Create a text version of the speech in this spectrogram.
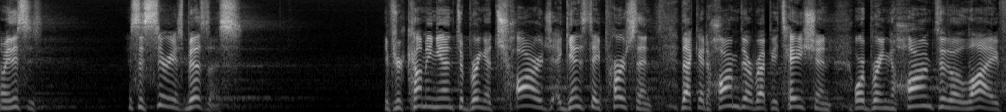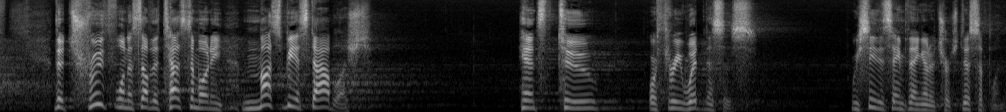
I mean, this is, this is serious business. If you're coming in to bring a charge against a person that could harm their reputation or bring harm to their life, the truthfulness of the testimony must be established. Hence, two or three witnesses. We see the same thing under church discipline.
